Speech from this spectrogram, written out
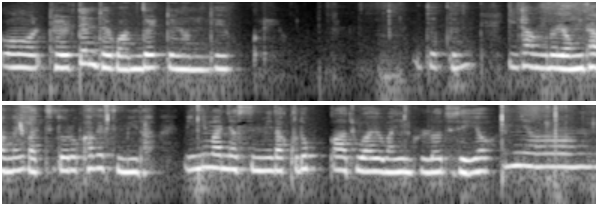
어, 될 땐 되고 안 될 땐 안 되고 그래요. 어쨌든 이상으로 영상을 마치도록 하겠습니다. 미니만이었습니다. 구독과 좋아요 많이 눌러주세요. 안녕.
